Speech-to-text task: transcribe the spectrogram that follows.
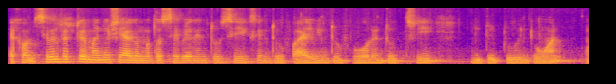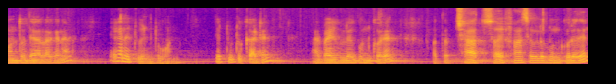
এখন সেভেন ফ্যাক্টরের মাইনে সে আগের মতো seven into six into five into four into three into two into one one তো দেওয়া লাগে না। এখানে two into one two two কাটেন আর বাইগুলো গুণ করেন। অর্থাৎ সাত, ছয়, পাঁচ এগুলো গুণ করে দেন।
